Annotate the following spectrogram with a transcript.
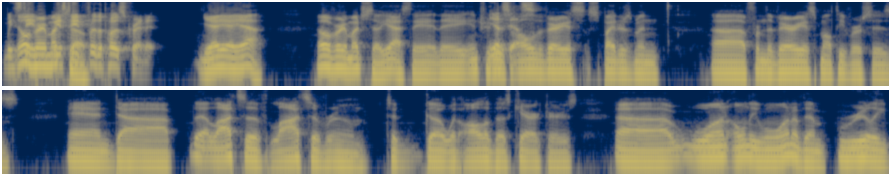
we Oh, stayed, very we much stayed so. for the post-credit Yeah, yeah, yeah. Oh, very much so. Yes, they they introduced Yes, yes. all of the various Spidersmen uh, from the various multiverses, and uh, lots of lots of room to go with all of those characters. Uh, one only one of them really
